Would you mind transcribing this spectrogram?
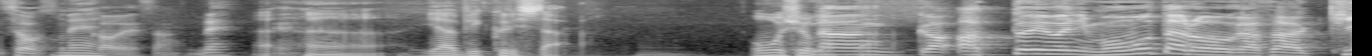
そうそう、ね川栄さんね。ええうん。いや、びっくりした。うん面白かっなんか、あっという間に桃太郎がさ、昨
